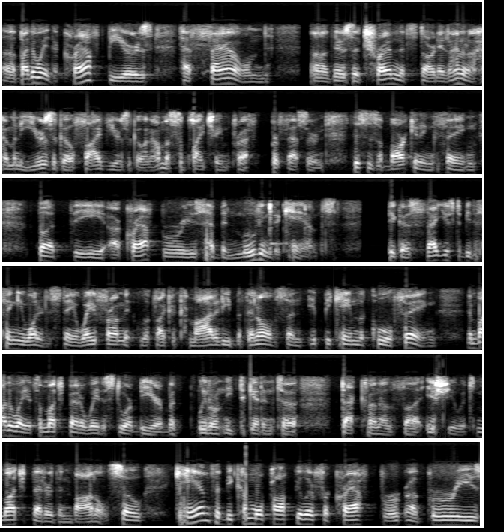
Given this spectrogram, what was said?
Uh, by the way, the craft beers have found uh, there's a trend that started, I don't know how many years ago, five years ago, and I'm a supply chain pref- professor, and this is a marketing thing, but the uh, craft breweries have been moving to cans because that used to be the thing you wanted to stay away from. It looked like a commodity, but then all of a sudden it became the cool thing. And by the way, it's a much better way to store beer, but we don't need to get into that kind of uh, issue. It's much better than bottles. So cans have become more popular for craft bre- uh, breweries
